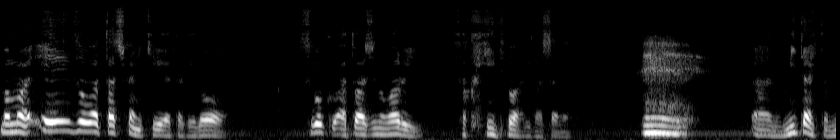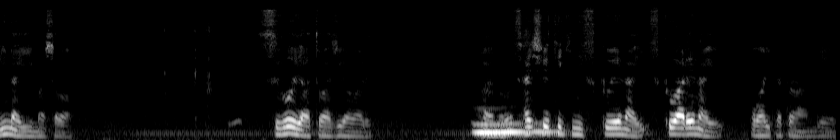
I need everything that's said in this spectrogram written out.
まあまあ、映像は確かに綺麗やったけど、すごく後味の悪い作品ではありましたね。ええあの、見た人みんな言いましたわ。すごい後味が悪い。あの、最終。的に救えない、救われない終わり方なんで。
